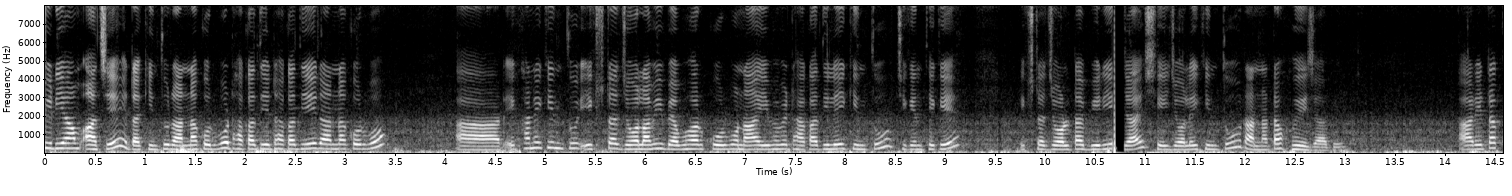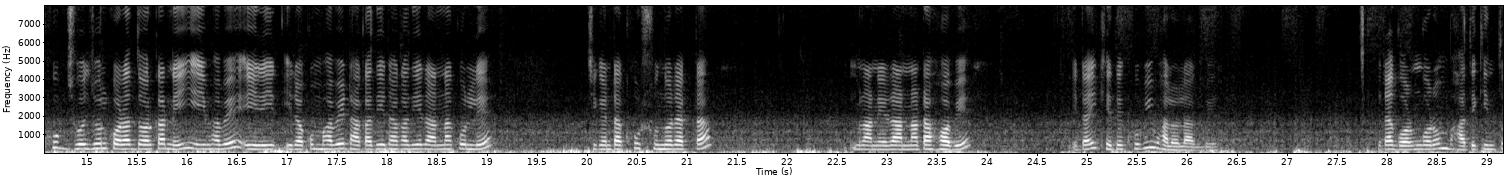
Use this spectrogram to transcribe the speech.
মিডিয়াম আছে, এটা কিন্তু রান্না করব, ঢাকা দিয়ে ঢাকা দিয়েই রান্না করব। আর এখানে কিন্তু এক্সট্রা জল আমি ব্যবহার করব না, এইভাবে ঢাকা দিলেই কিন্তু চিকেন থেকে এক্সট্রা জলটা বেরিয়ে যায়, সেই জলে কিন্তু রান্নাটা হয়ে যাবে। আর এটা খুব ঝোল ঝোল করার দরকার নেই, এইভাবে এই এরকমভাবে ঢাকা দিয়ে ঢাকা দিয়ে রান্না করলে চিকেনটা খুব সুন্দর একটা মানে রান্নাটা হবে। এটাই খেতে খুবই ভালো লাগবে। এটা গরম গরম ভাতে কিন্তু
